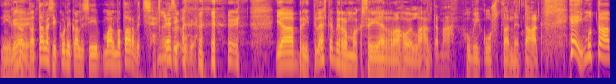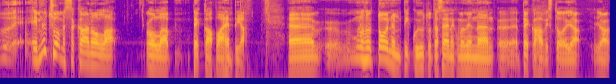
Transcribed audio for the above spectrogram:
Niin okay. tota, tällaisia kuninkaallisia maailma tarvitsee, no, esikuvia. ja brittiläisten veronmaksajien rahoillahan tämä huvi kustannetaan. Hei, mutta ei nyt Suomessakaan olla, olla Pekkaa pahempia. Mulla on toinen pikku juttu tässä ennen kuin me mennään Pekka Havistoon ja, ja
